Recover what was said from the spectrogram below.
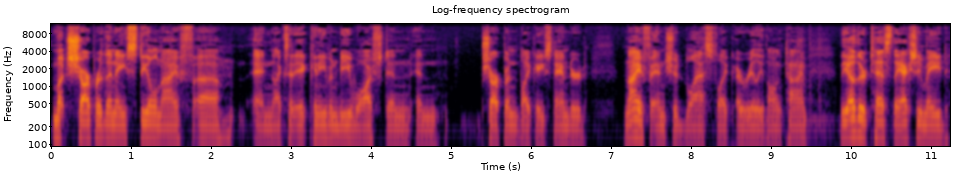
much sharper than a steel knife, uh, and like I said, it can even be washed and and sharpened like a standard knife and should last like a really long time. The other test they actually made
